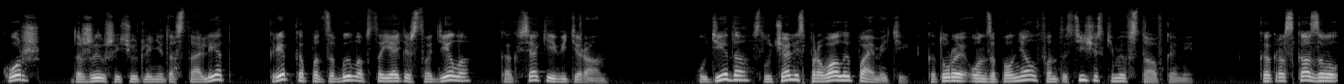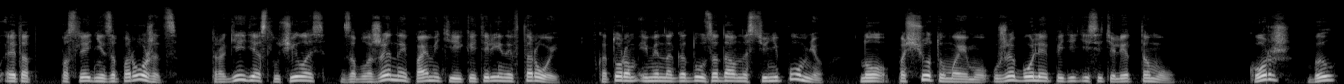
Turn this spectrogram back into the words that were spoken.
Корж, доживший чуть ли не до ста лет, крепко подзабыл обстоятельства дела, как всякий ветеран. У деда случались провалы памяти, которые он заполнял фантастическими вставками. Как рассказывал этот последний запорожец, трагедия случилась за блаженной памяти Екатерины II, в котором именно году за давностью не помню, но по счету моему уже более 50 лет тому. Корж был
